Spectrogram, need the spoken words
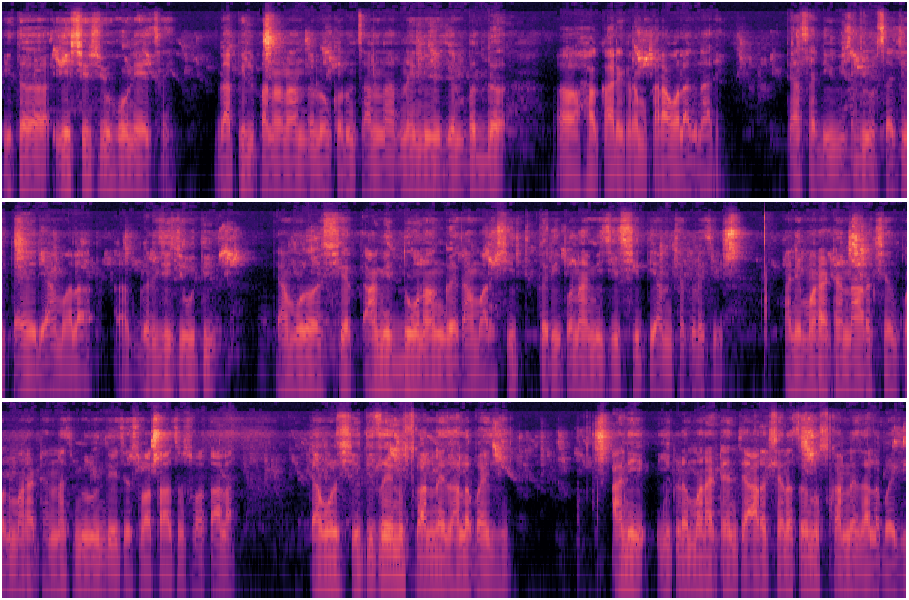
इथं यशस्वी होऊन यायचं आहे गाफीलपणानं आंदोलन करून चालणार नाही. नियोजनबद्ध हा कार्यक्रम करावा लागणार आहे. त्यासाठी वीस दिवसाची तयारी आम्हाला गरजेची होती. त्यामुळं शेत आम्ही दोन अंग आहेत आम्हाला शेतकरी पण आम्ही जे शेती आमच्याकडेच आहे. आणि मराठ्यांना आरक्षण पण मराठ्यांनाच मिळून द्यायचं स्वतःचं स्वतःला. त्यामुळे शेतीचंही नुकसान नाही झालं पाहिजे. आणि इकडं मराठ्यांच्या आरक्षणाचं नुकसान नाही झालं पाहिजे.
